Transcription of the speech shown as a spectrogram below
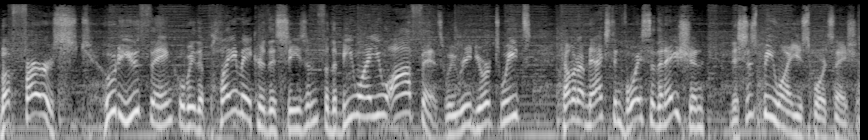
But first, who do you think will be the playmaker this season for the BYU offense? We read your tweets. Coming up next in Voice of the Nation, this is BYU Sports Nation.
